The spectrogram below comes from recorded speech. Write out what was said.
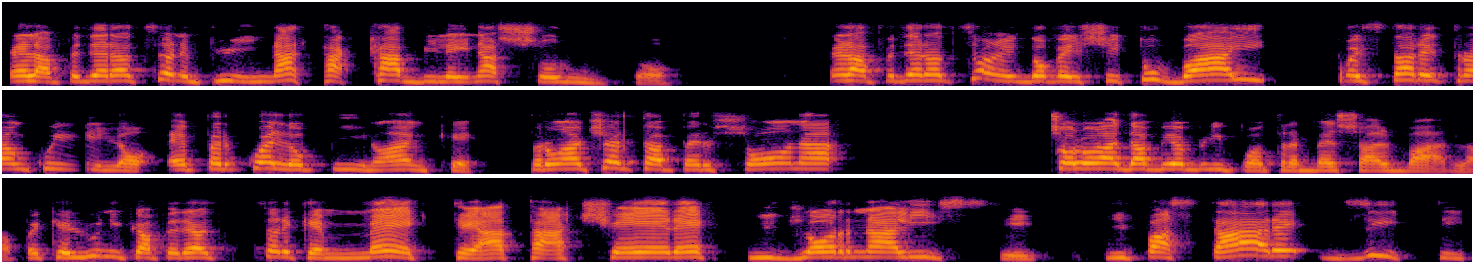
È la federazione più inattaccabile in assoluto. È la federazione dove se tu vai puoi stare tranquillo. E per quello Pino anche per una certa persona solo la WWE potrebbe salvarla perché è l'unica federazione che mette a tacere i giornalisti, li fa stare zitti,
